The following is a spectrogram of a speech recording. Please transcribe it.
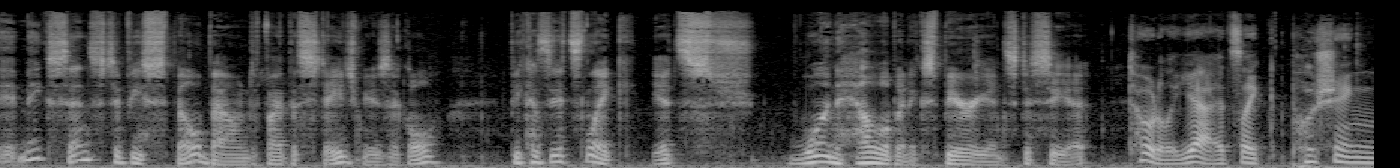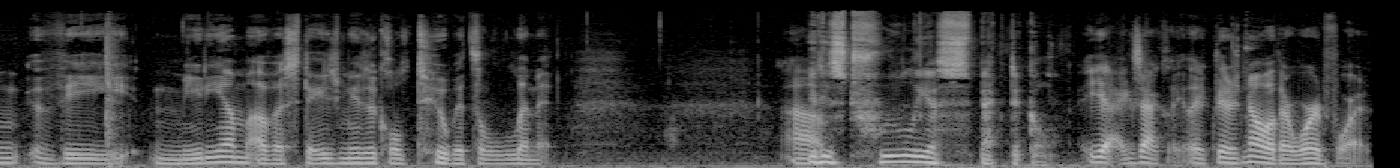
to it makes sense to be spellbound by the stage musical because it's like it's one hell of an experience to see it Totally, yeah. It's like pushing the medium of a stage musical to its limit. Um, it is truly a spectacle Yeah, exactly. Like there's no other word for it.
